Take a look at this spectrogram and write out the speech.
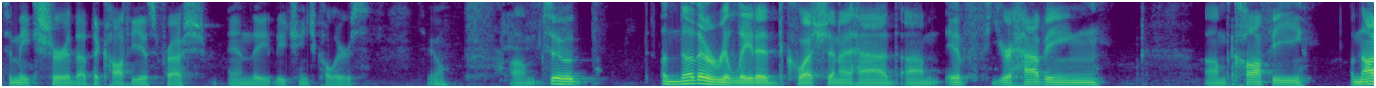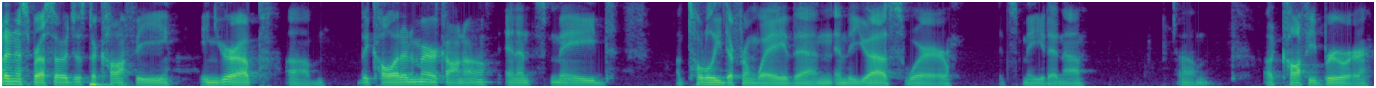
to make sure that the coffee is fresh and they, they change colors too. Um, so another related question I had: um, if you're having um, coffee, not an espresso, just a coffee in Europe. Um, they call it an Americano, and it's made a totally different way than in the US, where it's made in a um, a coffee brewer.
